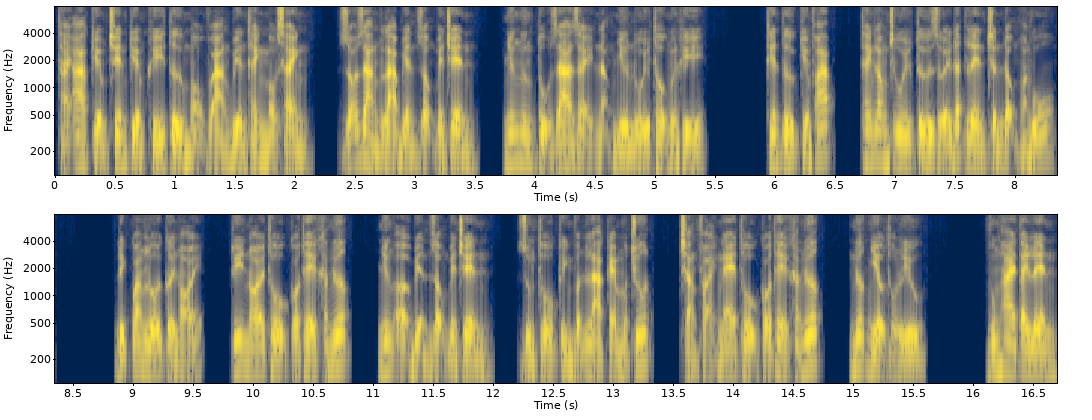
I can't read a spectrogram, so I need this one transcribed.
thái a kiếm trên kiếm khí từ màu vàng biến thành màu xanh, rõ ràng là biển rộng bên trên, nhưng ngưng tụ ra dày nặng như núi thổ nguyên khí thiên tử kiếm pháp, thanh long chui từ dưới đất lên chấn động hoàn vũ. Địch quang lỗi cười nói, tuy nói thổ có thể khắc nước, nhưng ở biển rộng bên trên, dùng thổ kính vẫn là kém một chút, chẳng phải nghe thổ có thể khắc nước nước nhiều thổ lưu. Vung hai tay lên,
